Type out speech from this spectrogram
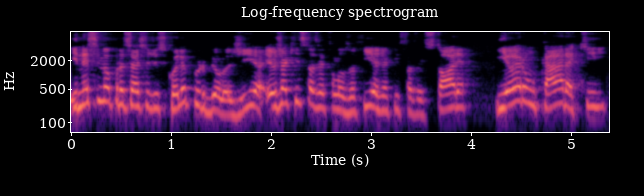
e nesse meu processo de escolha por biologia, eu já quis fazer filosofia, já quis fazer história, e eu era um cara que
